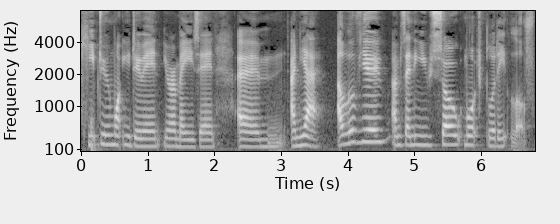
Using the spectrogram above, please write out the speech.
Keep doing what you're doing. You're amazing. Um, and yeah, I love you. I'm sending you so much bloody love.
